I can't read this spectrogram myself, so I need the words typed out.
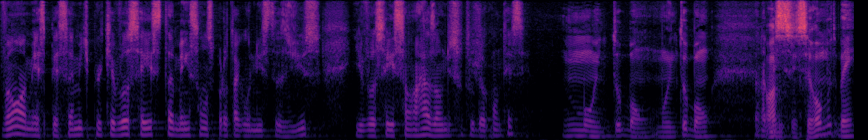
vão ao MSP Summit, porque vocês também são os protagonistas disso e vocês são a razão disso tudo acontecer. Muito bom, muito bom. Parabéns. Nossa, encerrou muito bem.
